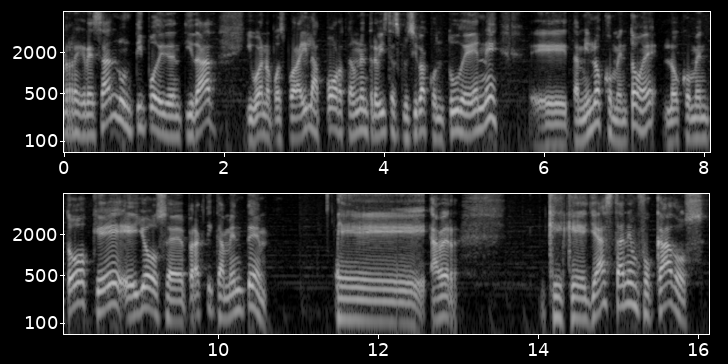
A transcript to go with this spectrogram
regresando un tipo de identidad y bueno, pues por ahí la porta en una entrevista exclusiva con TUDN, eh, también lo comentó, ¿eh? Lo comentó que ellos eh, prácticamente, a ver, que, ya están enfocados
